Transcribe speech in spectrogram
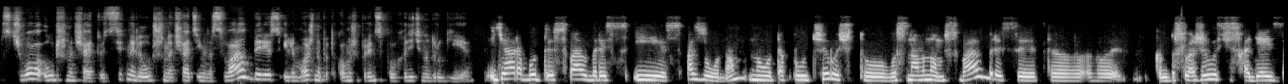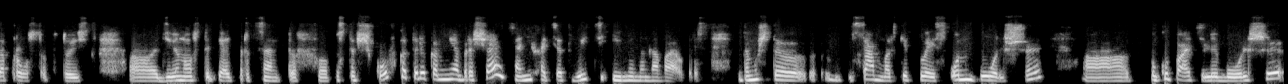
с чего лучше начать? То есть действительно ли лучше начать именно с Wildberries или можно по такому же принципу выходить на другие? Я работаю с Wildberries и с Озоном, но так получилось, что в основном с Wildberries это э, как бы сложилось исходя из запросов. То есть 95% э, поставщиков, которые ко мне обращаются, они хотят выйти именно на Wildberries, потому что сам marketplace, он больше, покупателей больше,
